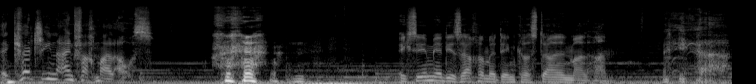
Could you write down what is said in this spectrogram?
Äh, Quetsch ihn einfach mal aus. Ich sehe mir die Sache mit den Kristallen mal an. Ja,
